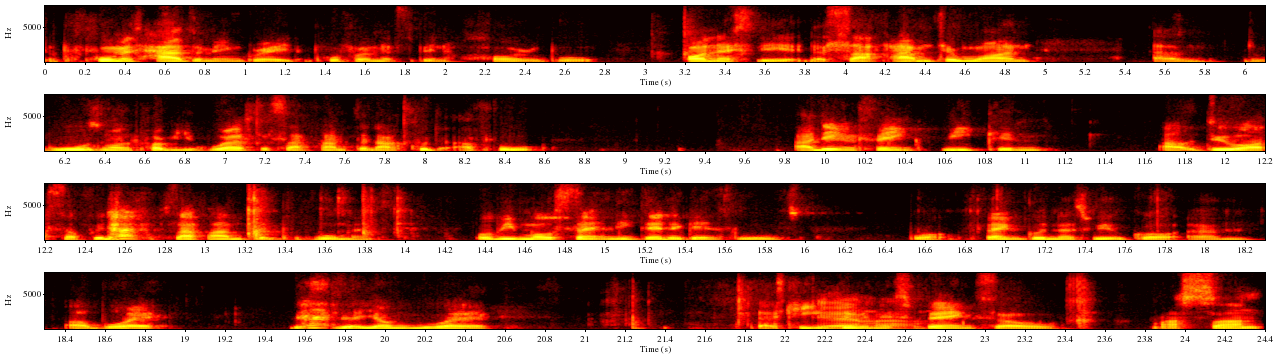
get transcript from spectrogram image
The performance hasn't been great. The performance has been horrible. Honestly, the Southampton one, um, the Wolves one, probably worse than Southampton. I could, I thought, I didn't think we can outdo ourselves with that Southampton performance. but we most certainly did against Wolves. But thank goodness we've got um our boy, the young boy that keep Yeah, doing man. this thing. So My son,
